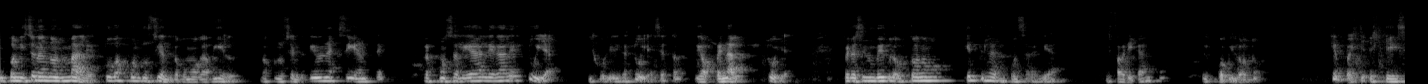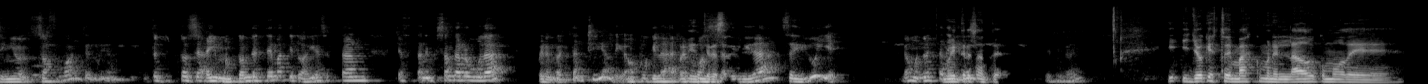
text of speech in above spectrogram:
en condiciones normales, tú vas conduciendo como Gabriel, vas conduciendo, tiene un accidente, responsabilidad legal es tuya y jurídica es tuya, ¿cierto? Digamos, penal, tuya. Pero si es un vehículo autónomo, ¿quién tiene la responsabilidad? ¿El fabricante? ¿El copiloto? ¿Quién? Pues, el que diseñó el software. Entonces hay un montón de temas que todavía se están, ya se están empezando a regular pero no es tan trivial, digamos, porque la responsabilidad se diluye. Digamos, no es tan Muy interesante. Y, y, yo que estoy más como en el lado como de,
